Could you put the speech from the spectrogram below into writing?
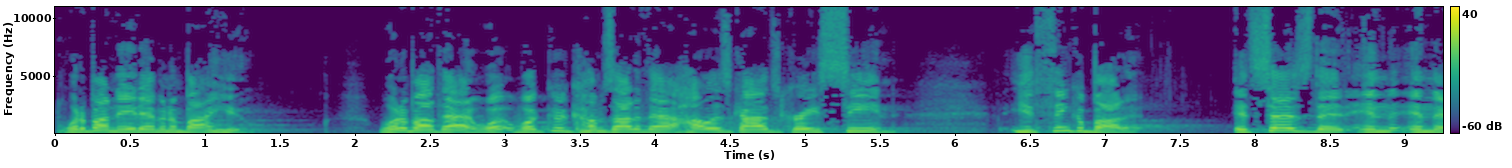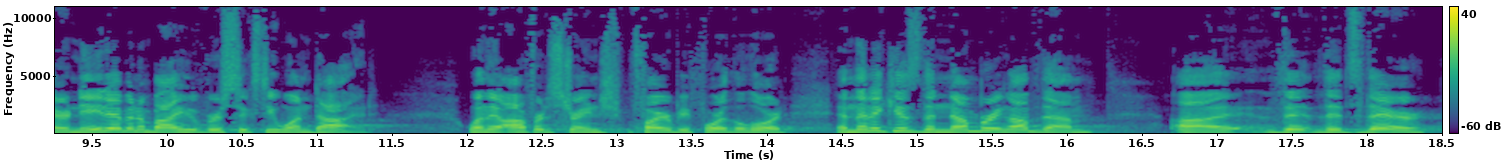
What about Nadab and Abihu? What about that? What, what good comes out of that? How is God's grace seen? You think about it. It says that in, in there, Nadab and Abihu, verse 61, died when they offered strange fire before the Lord. And then it gives the numbering of them uh, that, that's there,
